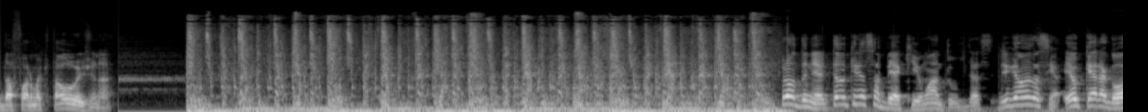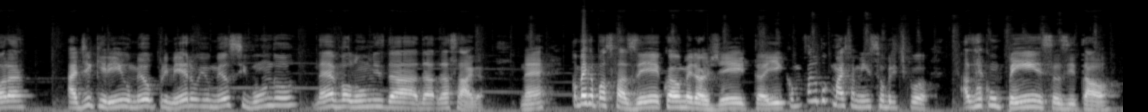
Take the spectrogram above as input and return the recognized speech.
da forma que está hoje, né. Pronto, Daniel, então eu queria saber aqui uma dúvida. Digamos assim, ó, eu quero agora adquirir o meu primeiro e o meu segundo né, volumes da, da, da, saga, né? Como é que eu posso fazer? Qual é o melhor jeito? Aí, como, fala um pouco mais pra mim sobre, tipo, as recompensas e tal.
